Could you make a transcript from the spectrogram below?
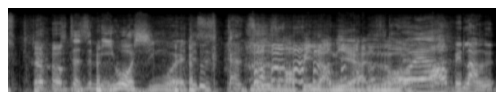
对，这真是迷惑行为，就是干这是什么槟榔叶还是什么？对啊，槟榔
